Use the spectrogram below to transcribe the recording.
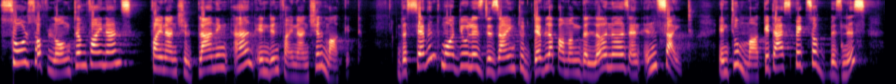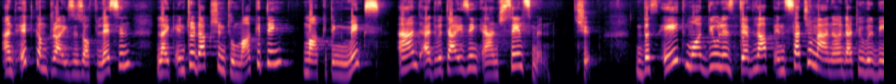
source of long-term finance, financial planning and Indian financial market. The seventh module is designed to develop among the learners an insight into market aspects of business and it comprises of lesson like introduction to marketing, marketing mix and advertising and salesmanship. This eighth module is developed in such a manner that you will be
